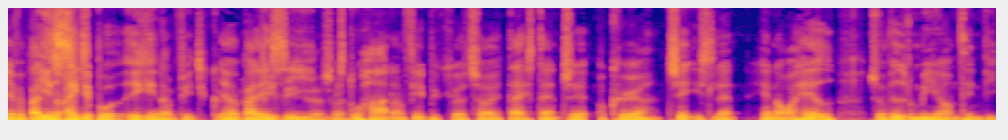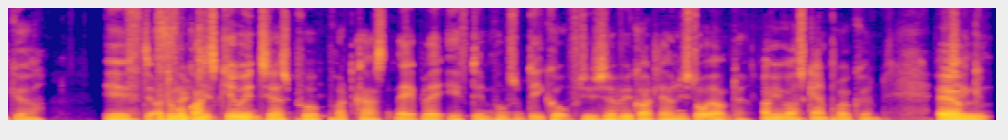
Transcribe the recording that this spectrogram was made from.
Jeg vil bare I en sige, rigtig båd, ikke en amfibiekøretøj. Jeg vil bare lige sige, hvis du har et amfibiekøretøj, der er i stand til at køre til Island hen over havet, så ved du mere om det, end vi gør. Øh, og du må godt skrive ind til os på podcastnabla.fdm.dk, fordi så vil vi godt lave en historie om det. Og vi vil også gerne prøve at køre den. Øhm,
